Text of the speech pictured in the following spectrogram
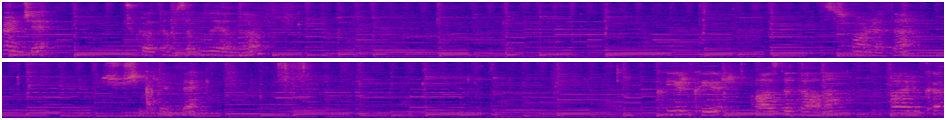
önce çikolatamıza bulayalım. Sonra da şu şekilde kıyır kıyır ağızda dağılan harika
